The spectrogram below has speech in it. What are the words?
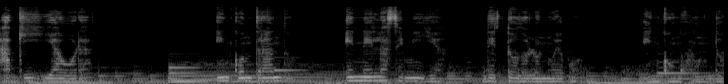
aquí y ahora, encontrando en él la semilla de todo lo nuevo en conjunto.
